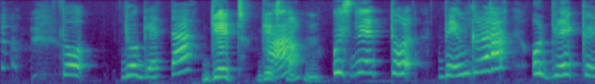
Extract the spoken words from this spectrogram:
तो जो गेट था गेट गेट हाँ, था हम्म। उसने तो बैंक रहा और ब्रेक कर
